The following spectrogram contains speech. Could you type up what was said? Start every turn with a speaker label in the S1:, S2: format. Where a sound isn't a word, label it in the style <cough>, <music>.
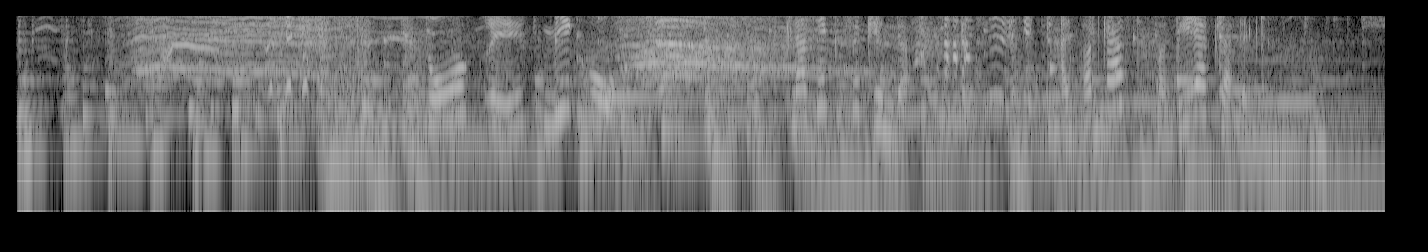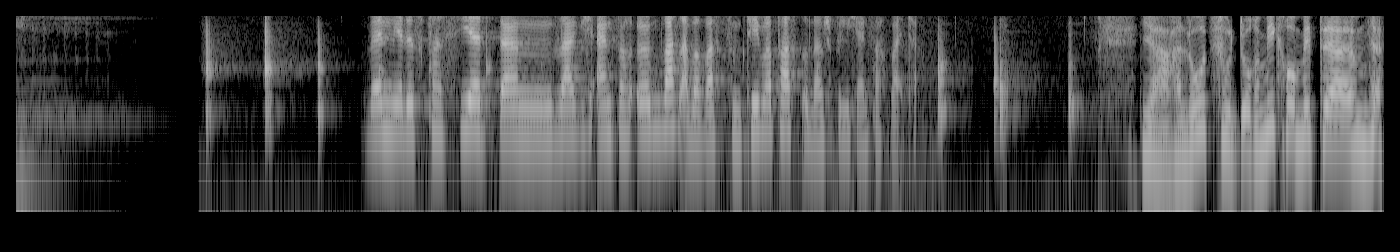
S1: Do, Re, Mikro.
S2: Klassiken für Kinder. Ein Podcast von BR Klassik.
S3: Wenn mir das passiert, dann sage ich einfach irgendwas, aber was zum Thema passt und dann spiele ich einfach weiter.
S4: Ja, hallo zu Dore Mikro mit der. Ähm,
